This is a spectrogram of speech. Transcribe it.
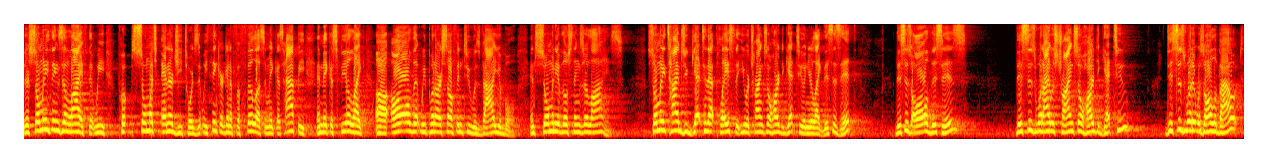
There's so many things in life that we put so much energy towards that we think are going to fulfill us and make us happy and make us feel like uh, all that we put ourselves into was valuable. And so many of those things are lies. So many times you get to that place that you were trying so hard to get to, and you're like, this is it? This is all this is? This is what I was trying so hard to get to? This is what it was all about?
